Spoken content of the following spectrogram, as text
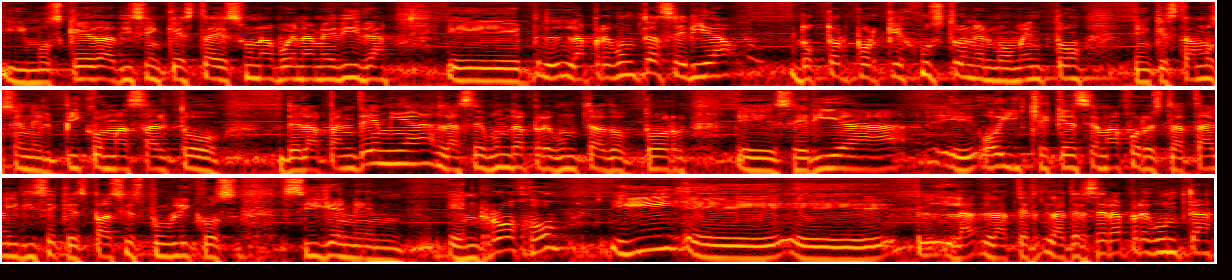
y Mosqueda dicen que esta es una buena medida. la pregunta sería, doctor, ¿por qué justo en el momento en que estamos en el pico más alto de la pandemia? La segunda pregunta, doctor, sería, hoy chequé el semáforo estatal y dice que espacios públicos siguen en, en rojo. Y eh, eh, la, la, tercera pregunta,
